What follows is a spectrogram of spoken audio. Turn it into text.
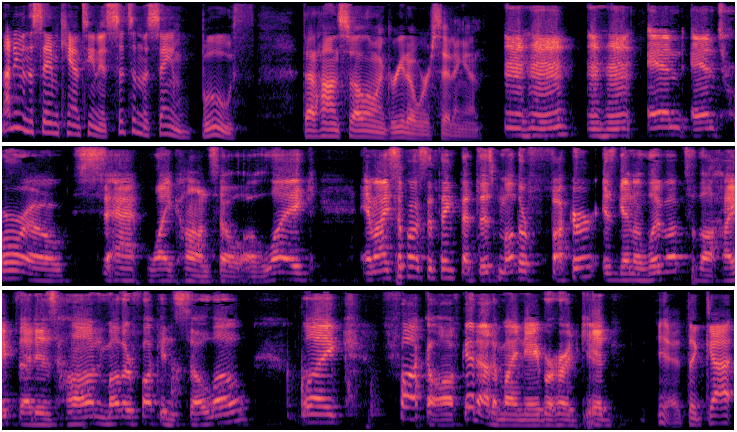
Not even the same cantina. It sits in the same booth that Han Solo and Greedo were sitting in. Mm-hmm. Mm-hmm. And and Toro sat like Han Solo. Like, am I supposed to think that this motherfucker is gonna live up to the hype that is Han motherfucking Solo? Like, fuck off. Get out of my neighborhood, kid. Yeah, the guy,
